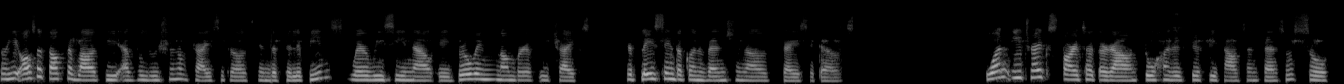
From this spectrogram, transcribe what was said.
So he also talked about the evolution of tricycles in the Philippines, where we see now a growing number of e-trikes replacing the conventional tricycles. One e-trike starts at around 250,000 pesos, so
